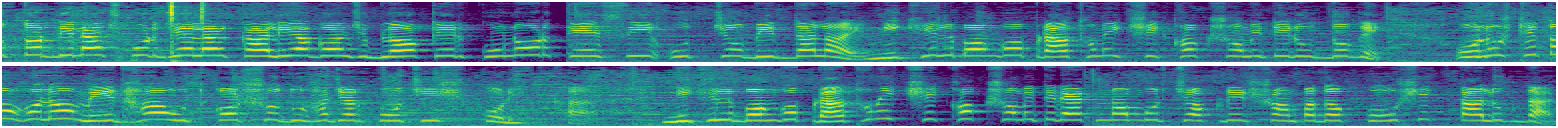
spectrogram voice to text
উত্তর দিনাজপুর জেলার কালিয়াগঞ্জ ব্লকের কুনোর কেসি উচ্চ বিদ্যালয় নিখিলবঙ্গ প্রাথমিক শিক্ষক সমিতির উদ্যোগে অনুষ্ঠিত হল মেধা উৎকর্ষ দু হাজার পঁচিশ পরীক্ষা। নিখিলবঙ্গ প্রাথমিক শিক্ষক সমিতির এক নম্বর চক্রের সম্পাদক কৌশিক তালুকদার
